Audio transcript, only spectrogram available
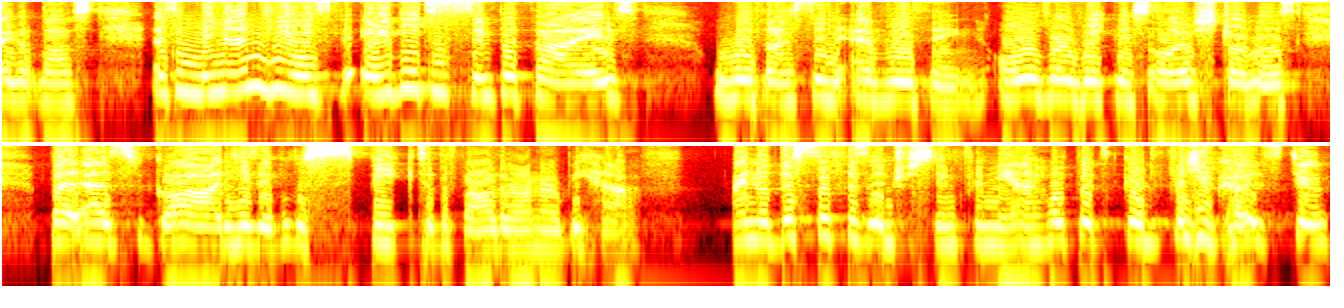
I got lost. As a man, he was able to sympathize with us in everything, all of our weakness, all our struggles. But as God, he's able to speak to the Father on our behalf. I know this stuff is interesting for me. I hope it's good for you guys too.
